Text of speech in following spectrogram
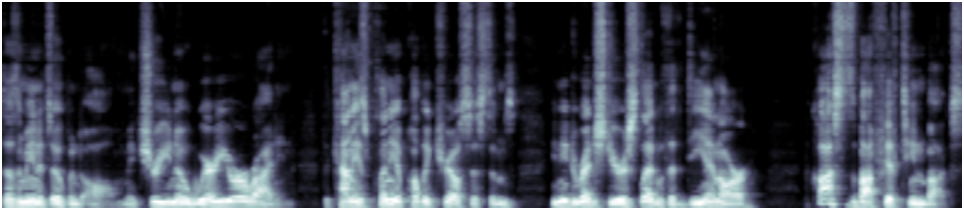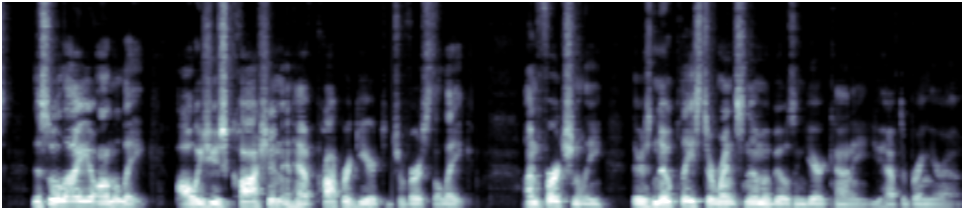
doesn't mean it's open to all. Make sure you know where you are riding. The county has plenty of public trail systems. You need to register your sled with a DNR. The cost is about 15 bucks. This will allow you on the lake. Always use caution and have proper gear to traverse the lake. Unfortunately, there's no place to rent snowmobiles in Garrett County. You have to bring your own.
